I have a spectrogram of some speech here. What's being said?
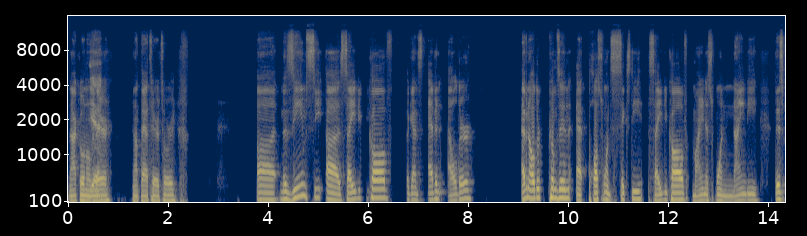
Not going over yeah. there, not that territory. Uh, Nazim C- uh, Sadykhov against Evan Elder. Evan Elder comes in at plus 160, Sadykhov minus 190. This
